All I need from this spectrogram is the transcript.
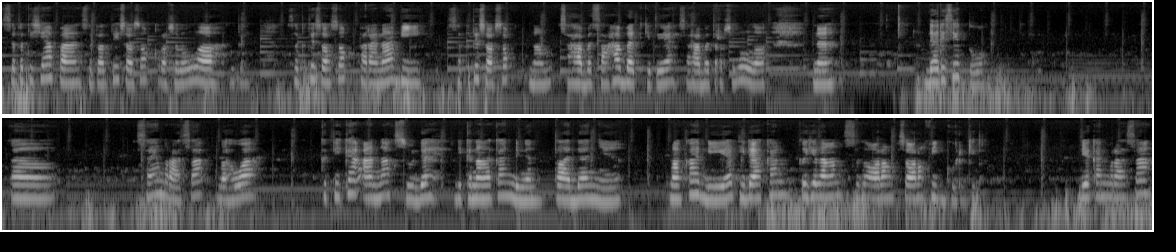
Seperti siapa? Seperti sosok Rasulullah gitu. Seperti sosok para nabi seperti sosok sahabat-sahabat gitu ya sahabat Rasulullah nah dari situ uh, saya merasa bahwa ketika anak sudah dikenalkan dengan teladannya, maka dia tidak akan kehilangan seorang seorang figur gitu. Dia akan merasa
